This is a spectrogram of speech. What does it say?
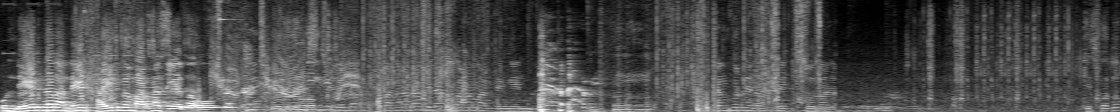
वो नेट था ना नेट साइड में मारना चाहिए था वो। बनाना मिला तो गाड़ मार देंगे इनको। हम्म, M4 देना भाई 16 जा किसको दो?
